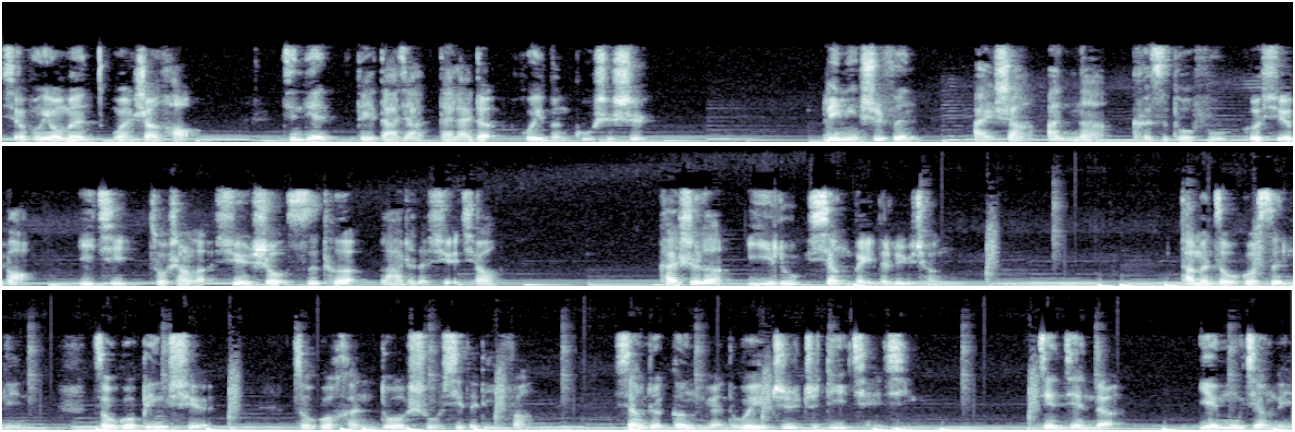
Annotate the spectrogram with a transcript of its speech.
小朋友们晚上好，今天给大家带来的绘本故事是：黎明时分，艾莎、安娜、克斯托夫和雪宝一起坐上了驯兽斯特拉着的雪橇，开始了一路向北的旅程。他们走过森林，走过冰雪，走过很多熟悉的地方，向着更远的未知之地前行。渐渐的，夜幕降临，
